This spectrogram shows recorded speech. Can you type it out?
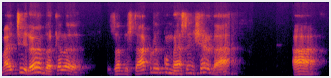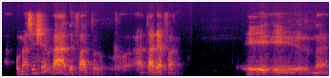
vai tirando aqueles obstáculos e começa a enxergar a começa a enxergar de fato a tarefa. E, e né,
